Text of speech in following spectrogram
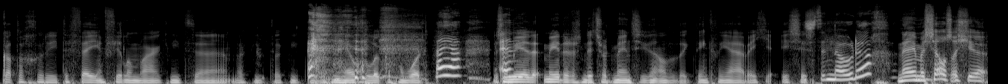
categorie tv en film waar ik niet, eh, waar ik niet, waar ik niet, waar ik niet heel gelukkig van word. Nou ja, Er zijn En- meerdere, meerdere van dit soort mensen die dan altijd... Ik denk van, ja, weet je, is is het nodig? Nee, maar zelfs als je...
